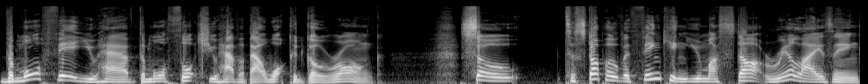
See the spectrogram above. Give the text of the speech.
The more fear you have, the more thoughts you have about what could go wrong. So to stop overthinking, you must start realizing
